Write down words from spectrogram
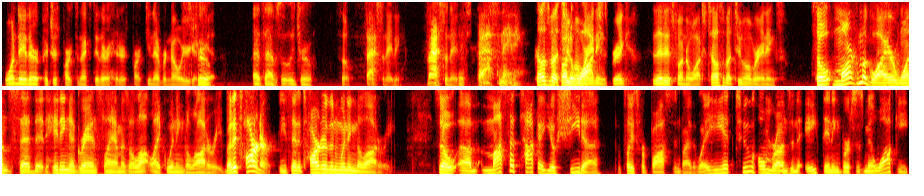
one day they're a pitcher's park, the next day they're a hitter's park. You never know what It's you're true. going to get. That's absolutely true. So fascinating, fascinating. It's fascinating. Tell us about two homer innings, Brig. That is fun to watch. Tell us about two homer innings. So Mark McGwire once said that hitting a grand slam is a lot like winning the lottery, but it's harder. He said it's harder than winning the lottery. So um, Masataka Yoshida, who plays for Boston, by the way, he hit two home runs in the eighth inning versus Milwaukee,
